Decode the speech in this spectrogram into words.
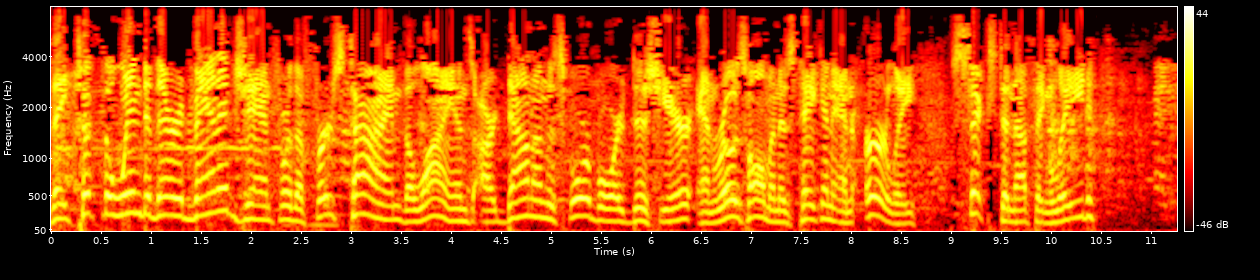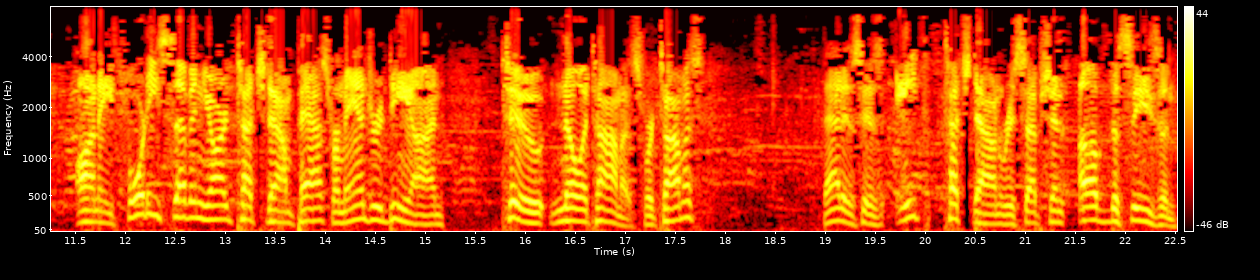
They took the win to their advantage and for the first time the Lions are down on the scoreboard this year and Rose Hulman has taken an early six to nothing lead on a 47 yard touchdown pass from Andrew Dion to Noah Thomas. For Thomas, that is his eighth touchdown reception of the season.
